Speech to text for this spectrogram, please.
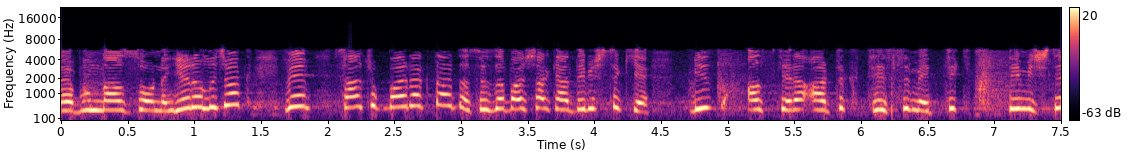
e, bundan sonra yer alacak. Ve Selçuk Bayraktar da söze başlarken demişti ki biz askere artık teslim ettik demişti.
